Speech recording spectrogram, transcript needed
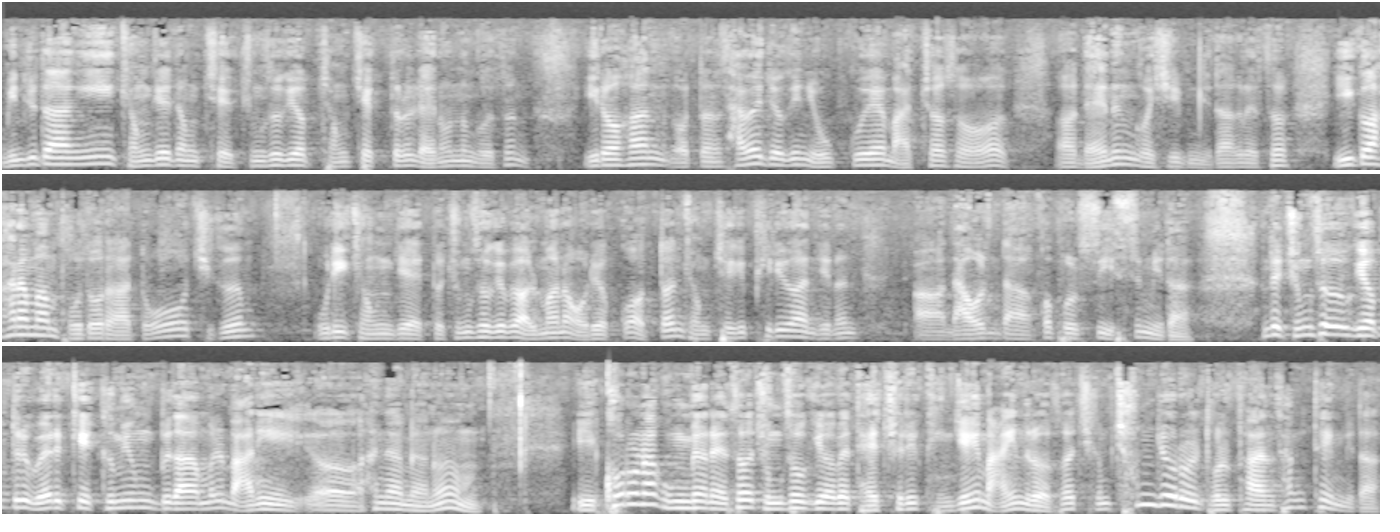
민주당이 경제 정책, 중소기업 정책들을 내놓는 것은 이러한 어떤 사회적인 욕구에 맞춰서 어, 내는 것입니다. 그래서 이거 하나만 보더라도 지금 우리 경제 또 중소기업이 얼마나 어렵고 어떤 정책이 필요한지는 어, 나온다고 볼 수 있습니다. 근데 중소기업들이 왜 이렇게 금융 부담을 많이 어, 하냐면은 이 코로나 국면에서 중소기업의 대출이 굉장히 많이 늘어서 지금 천조를 돌파한 상태입니다.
